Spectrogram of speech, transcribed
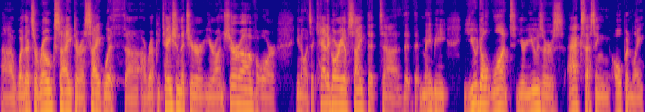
uh, whether it's a rogue site or a site with uh, a reputation that you're you're unsure of, or you know it's a category of site that uh, that that maybe you don't want your users accessing openly,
